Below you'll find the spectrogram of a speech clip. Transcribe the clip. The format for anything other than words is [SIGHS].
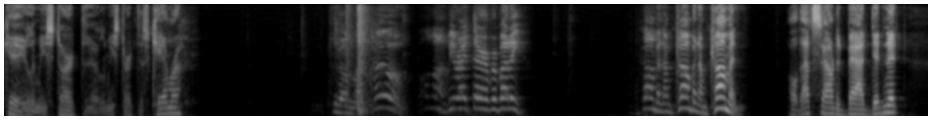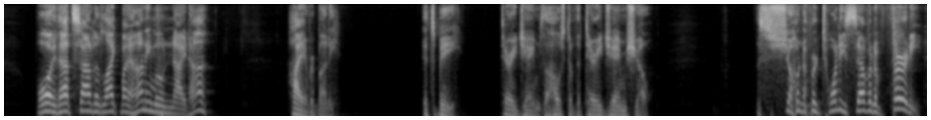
Okay, let me start. Uh, let me start this camera. Put on my. Oh, hold on. Be right there, everybody. I'm coming. I'm coming. I'm coming. Oh, that sounded bad, didn't it? Boy, that sounded like my honeymoon night, huh? Hi, everybody. It's me, Terry Jaymes, the host of The Terry Jaymes Show. This is show [LAUGHS] number 27 of 30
